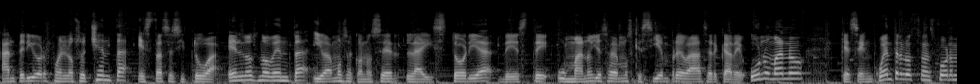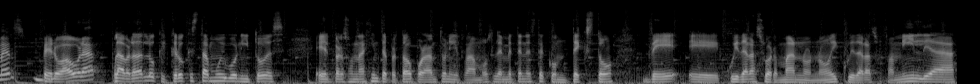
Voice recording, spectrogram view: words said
anterior fue en los 80, esta se sitúa en los 90 y vamos a conocer la historia de este humano. Ya sabemos que siempre va acerca de un humano que se encuentra en los Transformers, pero ahora, la verdad, lo que creo que está muy bonito es el personaje interpretado por Anthony Ramos. Le meten este contexto de eh, cuidar a su hermano, ¿no? Y cuidar a su familia.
